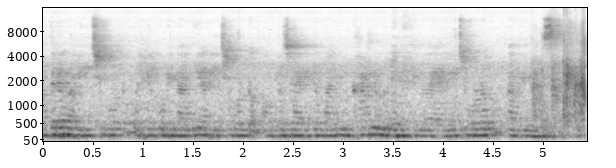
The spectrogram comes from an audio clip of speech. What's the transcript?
ആദരവ് അറിയിച്ചുകൊണ്ടും ഒരിക്കൽ കൂടി നന്ദി അറിയിച്ചുകൊണ്ടും ഔപചാരികമായി ഉദ്ഘാടനം നിർവഹിക്കുന്നതായി അറിയിച്ചുകൊണ്ടും നന്ദി നമസ്കാരം.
